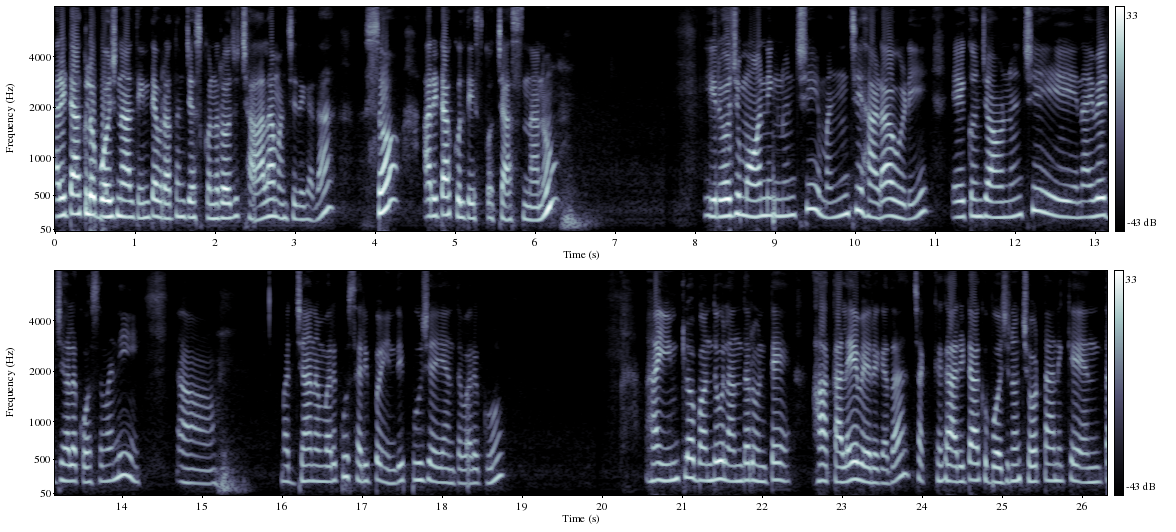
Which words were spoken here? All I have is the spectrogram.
అరిటాకులో భోజనాలు తింటే వ్రతం చేసుకున్న రోజు చాలా మంచిది కదా. సో అరిటాకులు తీసుకొచ్చేస్తున్నాను. ఈరోజు మార్నింగ్ నుంచి మంచి హడావుడి ఏకుంజాము నుంచి నైవేద్యాల కోసమని మధ్యాహ్నం వరకు సరిపోయింది. పూజ అయ్యేంత వరకు. ఆ ఇంట్లో బంధువులు అందరూ ఉంటే ఆ కళే వేరు కదా. చక్కగా అరిటాకు భోజనం చూడటానికే ఎంత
